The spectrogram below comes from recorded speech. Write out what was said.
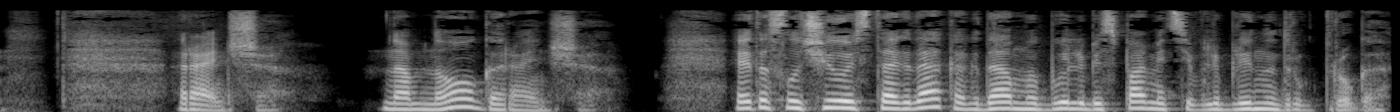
раньше. Намного раньше. Это случилось тогда, когда мы были без памяти влюблены друг в друга.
